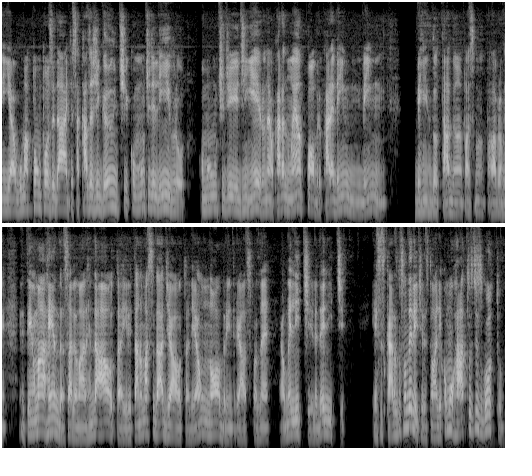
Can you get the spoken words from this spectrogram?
e alguma pomposidade. Essa casa gigante, com um monte de livro, com um monte de dinheiro, né? O cara não é pobre, o cara é bem, bem, bem dotado, não é uma palavra ruim. Ele tem uma renda, sabe? Uma renda alta, ele tá numa cidade alta, ele é um nobre, entre aspas, né? É uma elite, ele é da elite. E esses caras não são da elite, eles estão ali como ratos de esgoto.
